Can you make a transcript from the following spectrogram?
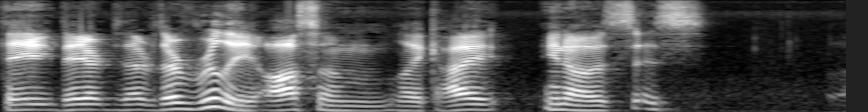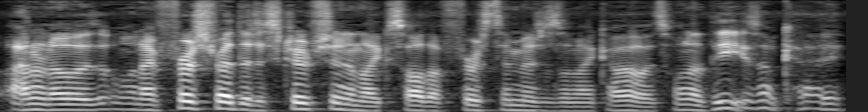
they they're they're, they're really awesome. Like I, you know, it's it's I don't know, when I first read the description and like saw the first images, I'm like, "Oh, it's one of these, okay."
